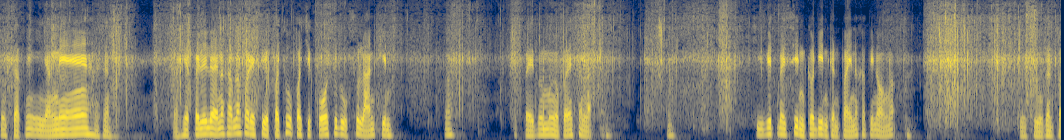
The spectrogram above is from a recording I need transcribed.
ลุงศักดิ์นี่อหยังแน่ท่านก็เฮ็ดไปเรื่อยๆนะครับแล้วพอได้สืบปลาทูปลาจิโกสุลูกสุหลานกินไปเพื่อมือไปสั่นละชีวิตไม่สิ้นก็ดิ้นกันไปนะครับ พี่น้องเนาะสู้ๆกันไป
